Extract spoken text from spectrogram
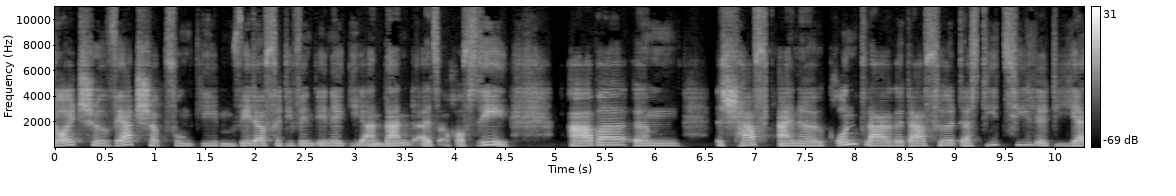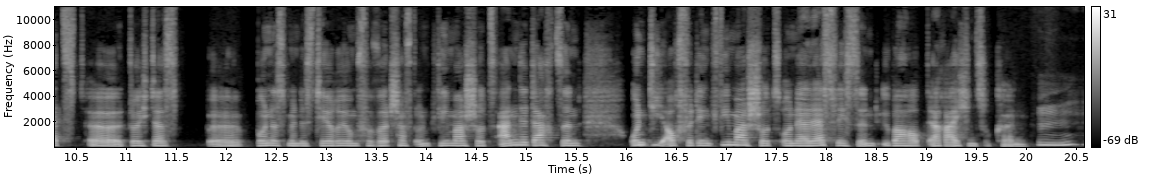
deutsche Wertschöpfung geben, weder für die Windenergie an Land als auch auf See. Aber ähm, es schafft eine Grundlage dafür, dass die Ziele, die jetzt äh, durch das äh, Bundesministerium für Wirtschaft und Klimaschutz angedacht sind und die auch für den Klimaschutz unerlässlich sind, überhaupt erreichen zu können. Mhm.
